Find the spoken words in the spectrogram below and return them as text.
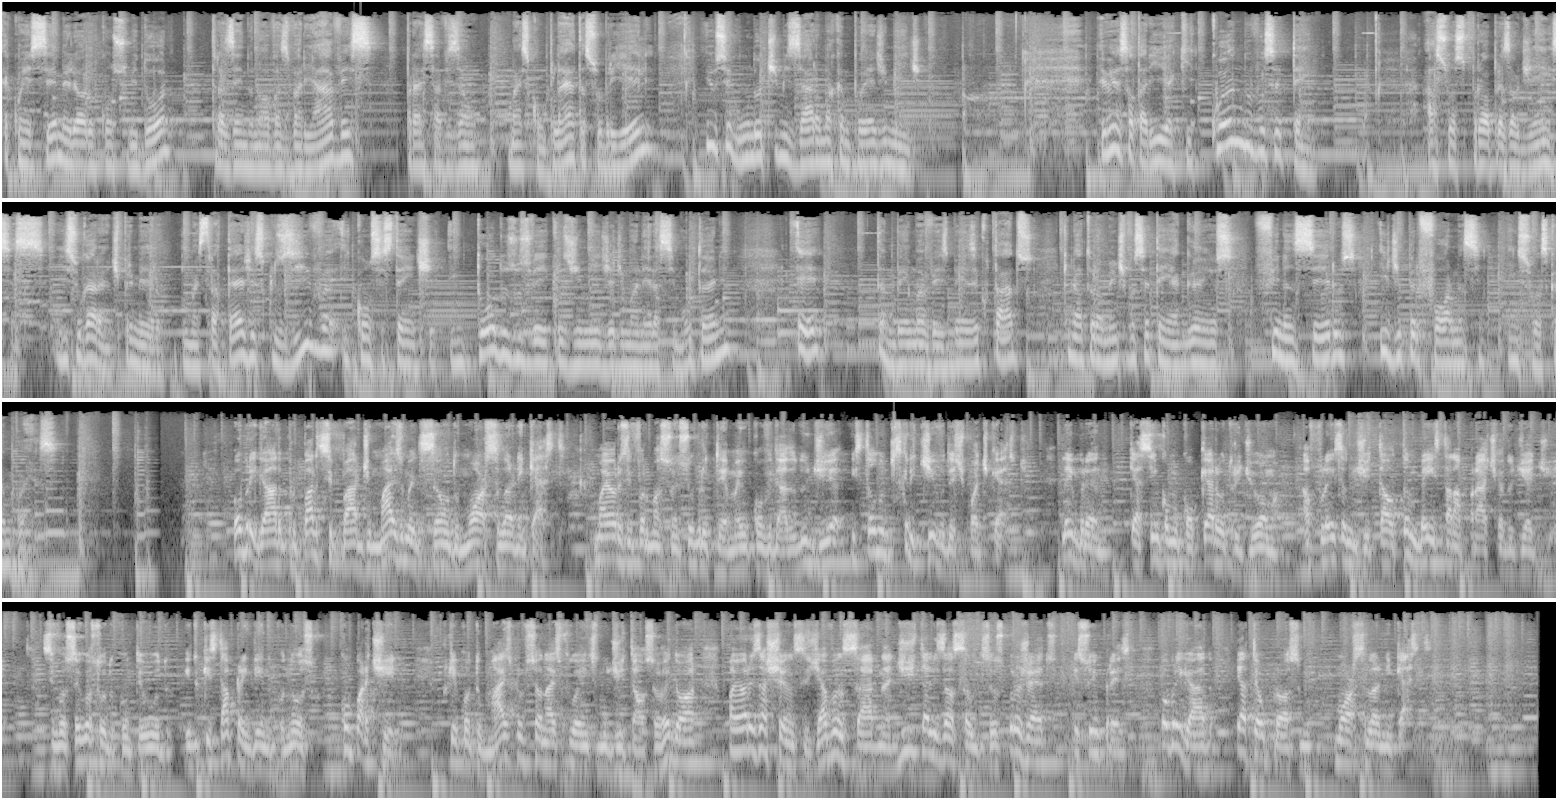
é conhecer melhor o consumidor, trazendo novas variáveis para essa visão mais completa sobre ele, e o segundo, otimizar uma campanha de mídia. Eu ressaltaria que quando você tem as suas próprias audiências, isso garante, primeiro, uma estratégia exclusiva e consistente em todos os veículos de mídia de maneira simultânea e, também uma vez bem executados, que naturalmente você tenha ganhos financeiros e de performance em suas campanhas. Obrigado por participar de mais uma edição do Morse Learning Cast. Maiores informações sobre o tema e o convidado do dia estão no descritivo deste podcast. Lembrando que, assim como qualquer outro idioma, a fluência no digital também está na prática do dia a dia. Se você gostou do conteúdo e do que está aprendendo conosco, compartilhe porque quanto mais profissionais fluentes no digital ao seu redor, maiores as chances de avançar na digitalização de seus projetos e sua empresa. Obrigado e até o próximo Morse Learning Cast.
